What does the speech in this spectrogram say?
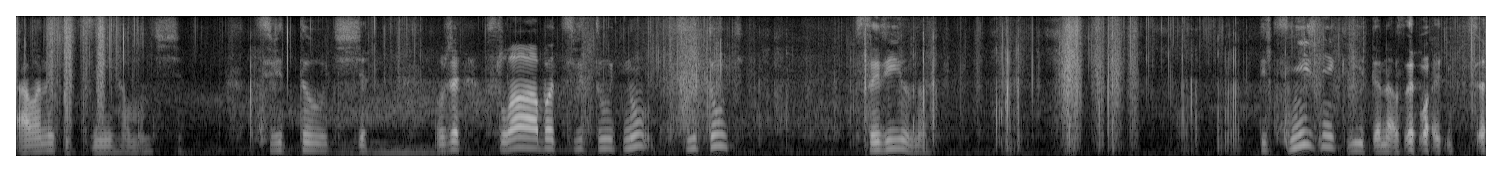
А вони під снігом ще. Цвітуть ще. Уже слабо цвітуть, ну, цвітуть. Все рівно. Підсніжні квіти називаються.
